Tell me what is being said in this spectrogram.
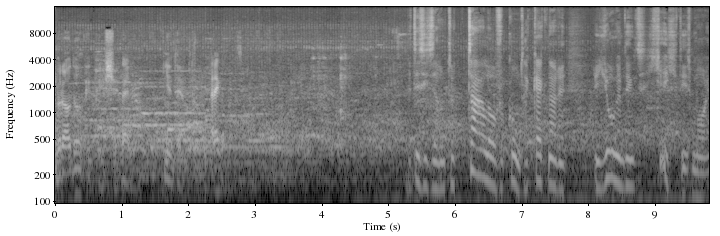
Brodo e pesce. Bene, niente altro. Prego. Het is iets dat hem totaal overkomt. Hij kijkt naar een, een jongen en denkt, jeetje, die is mooi.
